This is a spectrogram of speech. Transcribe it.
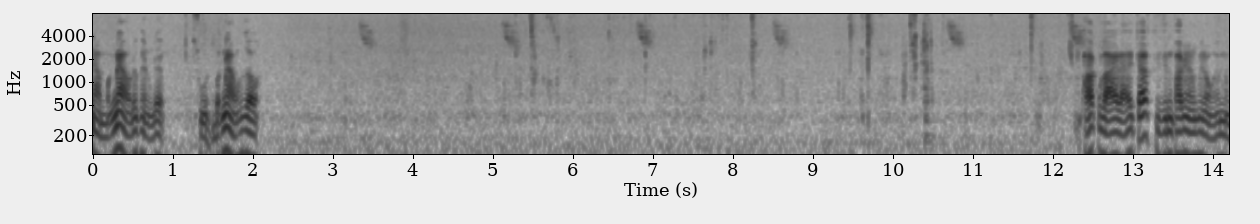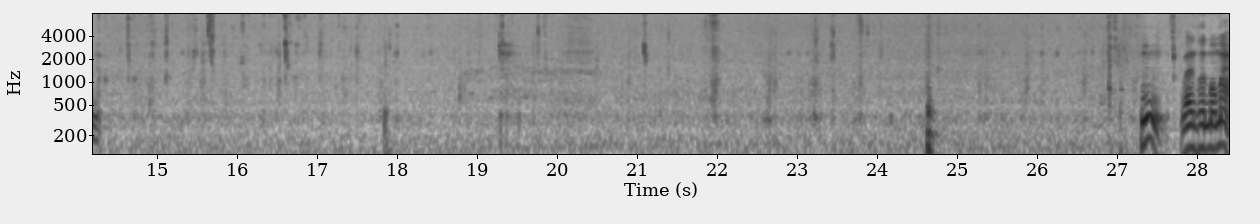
น้ำบักนาวด้วยเพื่อนเด้อสูตรบักนาวคือเรา พักหลายหลายๆก็คือกินพักยังพี่น้องให้มึงน่ะอืมเวันพุนบ่มา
